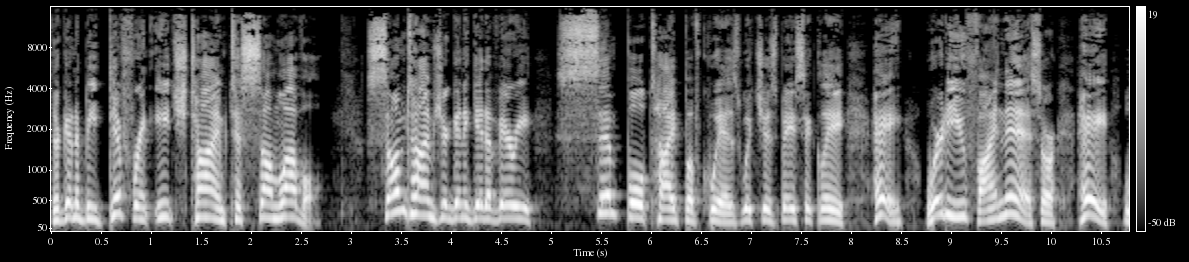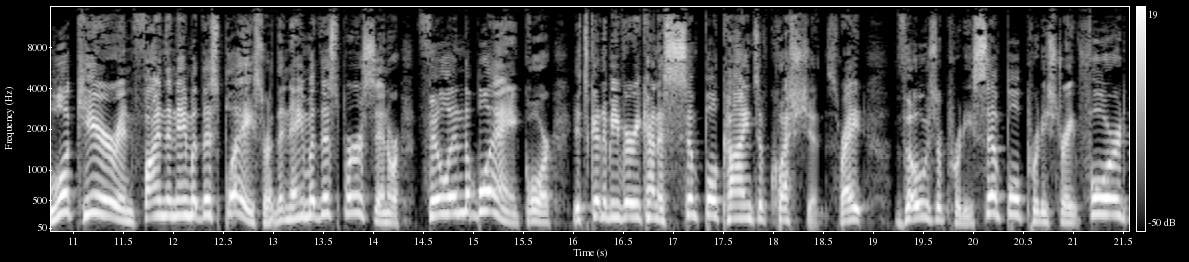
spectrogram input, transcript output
they're going to be different each time to some level. Sometimes you're going to get a very simple type of quiz, which is basically, Hey, where do you find this? Or, Hey, look here and find the name of this place or the name of this person or fill in the blank. Or it's going to be very kind of simple kinds of questions, right? Those are pretty simple, pretty straightforward,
